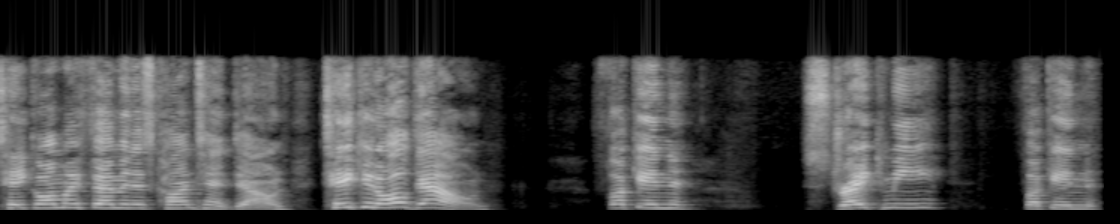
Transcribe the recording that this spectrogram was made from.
Take all my feminist content down. Take it all down. Fucking strike me. Fucking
